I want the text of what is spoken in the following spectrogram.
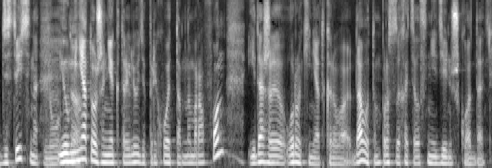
действительно. Ну, и у да. меня тоже некоторые люди приходят там на марафон и даже уроки не открывают, да, вот им просто захотелось мне денежку отдать.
